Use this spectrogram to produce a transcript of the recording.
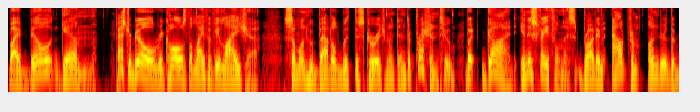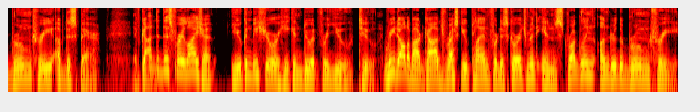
by Bill Gem. Pastor Bill recalls the life of Elijah, someone who battled with discouragement and depression too. But God, in his faithfulness, brought him out from under the broom tree of despair. If God did this for Elijah, you can be sure He can do it for you, too. Read all about God's rescue plan for discouragement in Struggling Under the Broom Tree.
